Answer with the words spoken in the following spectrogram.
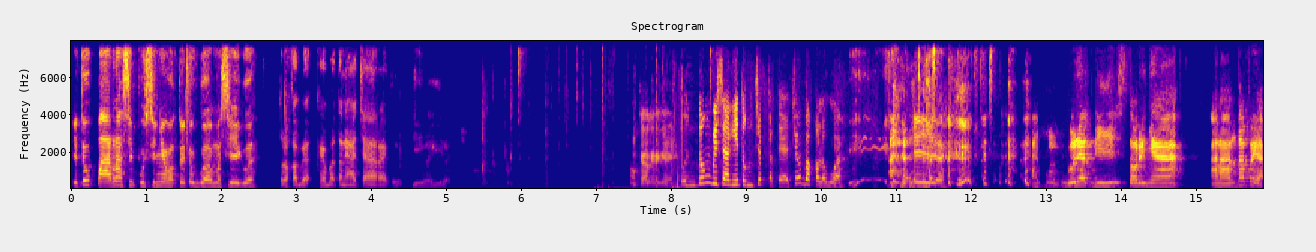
Itu parah sih pusingnya waktu itu gua sama si gua. Itulah kehebatannya acara itu. Gila, gila. oke oke oke Untung bisa ngitung cepet ya. Coba kalau gua. iya. gue lihat di storynya Ananta apa ya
